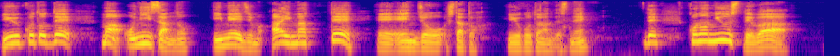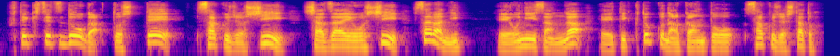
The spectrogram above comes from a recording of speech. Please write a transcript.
いうことで、まあ、お兄さんのイメージも相まって、えー炎上したということなんですね。で、このニュースでは、不適切動画として削除し、謝罪をし、さらに、えーお兄さんが、えー TikTok のアカウントを削除したと。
